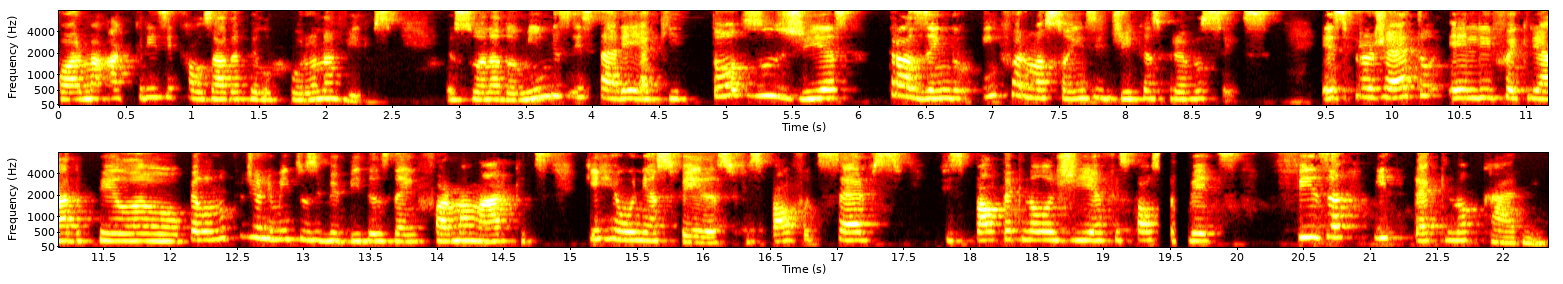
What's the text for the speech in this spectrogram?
forma a crise causada pelo coronavírus. Eu sou Ana Domingues e estarei aqui todos os dias trazendo informações e dicas para vocês. Esse projeto ele foi criado pelo, pelo Núcleo de Alimentos e Bebidas da Informa Markets, que reúne as feiras Fispal Food Service, Fispal Tecnologia, Fispal Sorvetes, FISA e Tecnocarne.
